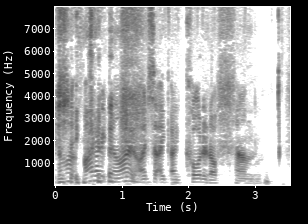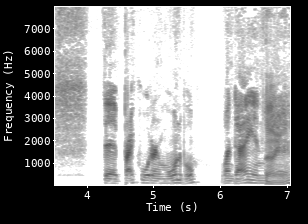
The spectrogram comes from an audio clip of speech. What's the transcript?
don't know. I don't know. I just I, I caught it off um, the breakwater in Warrnambool one day, and Oh, yeah? uh,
